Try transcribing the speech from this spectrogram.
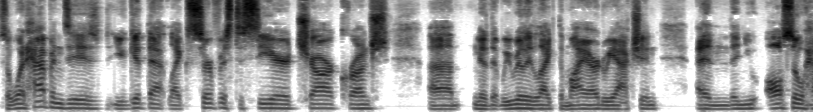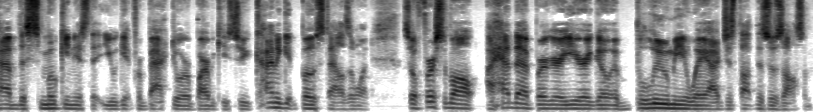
So what happens is you get that like surface to sear, char, crunch, um, you know that we really like the Maillard reaction, and then you also have the smokiness that you get from backdoor barbecue. So you kind of get both styles in one. So first of all, I had that burger a year ago. It blew me away. I just thought this was awesome.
